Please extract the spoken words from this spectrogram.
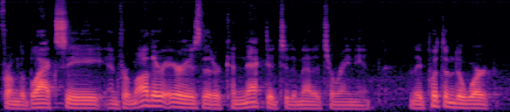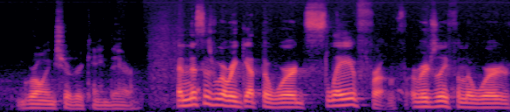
from the Black Sea and from other areas that are connected to the Mediterranean. And they put them to work growing sugarcane there. And this is where we get the word slave from, originally from the word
